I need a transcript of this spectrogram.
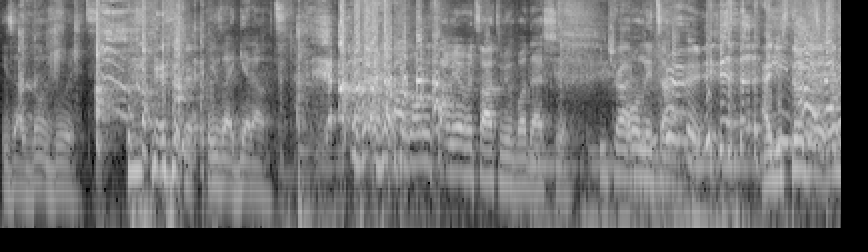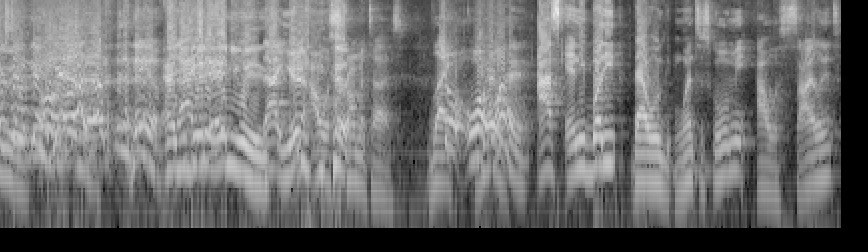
He's like, don't do it. He's like, get out. That was the only time he ever talked to me about that shit. You tried. Only time. And you still did it anyway. Nigga, And you did it year- anyways. That year, I was traumatized. Like, So, what- bro, why? ask anybody that would, went to school with me. I was silent.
